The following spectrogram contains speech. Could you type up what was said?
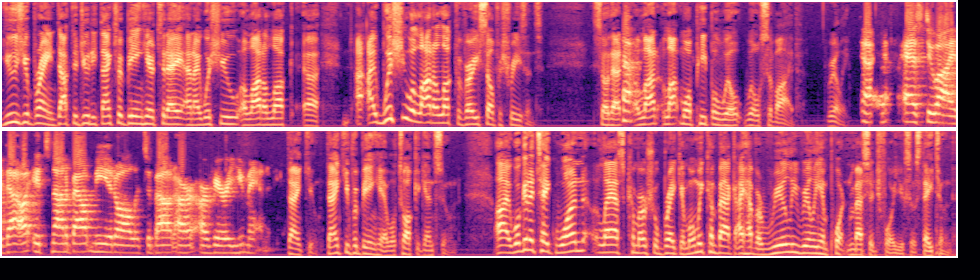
Use your brain. Dr. Judy, thanks for being here today, and I wish you a lot of luck. Uh, I wish you a lot of luck for very selfish reasons, so that a lot, a lot more people will, will survive, really. Uh, as do I. That, it's not about me at all. It's about our, our very humanity. Thank you. Thank you for being here. We'll talk again soon. All right, we're going to take one last commercial break, and when we come back, I have a really, really important message for you, so stay tuned.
